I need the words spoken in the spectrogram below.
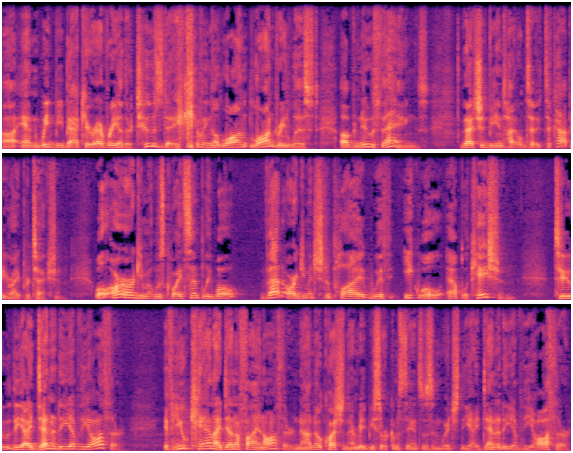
Uh, and we'd be back here every other Tuesday giving a laun- laundry list of new things that should be entitled to, to copyright protection. Well, our argument was quite simply well, that argument should apply with equal application to the identity of the author. If you can identify an author, now, no question, there may be circumstances in which the identity of the author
